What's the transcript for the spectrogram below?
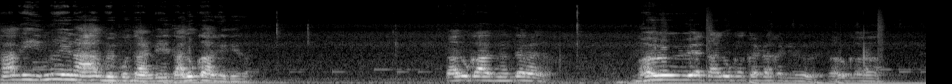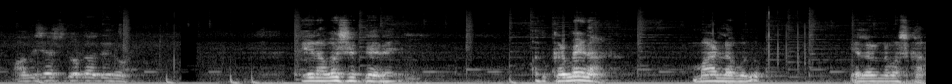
ಹಾಗೆ ಇನ್ನೂ ಏನು ಆಗ್ಬೇಕು ದಾಂಡೇಲಿ ತಾಲೂಕು ಆಗಿದೆಯಲ್ಲ ತಾಲೂಕು ಆದ ನಂತರ ಭವ್ಯ ತಾಲೂಕು ಕಟ್ಟ ಕಟ್ಟಿರೋದು ತಾಲೂಕು ಆಫೀಸ್ ವಿಶೇಷ ದೊಡ್ಡದೇನು. ಏನು ಅವಶ್ಯಕತೆ ಇದೆ? ಅದು ಕ್ರಮೇಣ ಮಾಡಲಾಗುವುದು. ಎಲ್ಲರಿಗೂ ನಮಸ್ಕಾರ.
